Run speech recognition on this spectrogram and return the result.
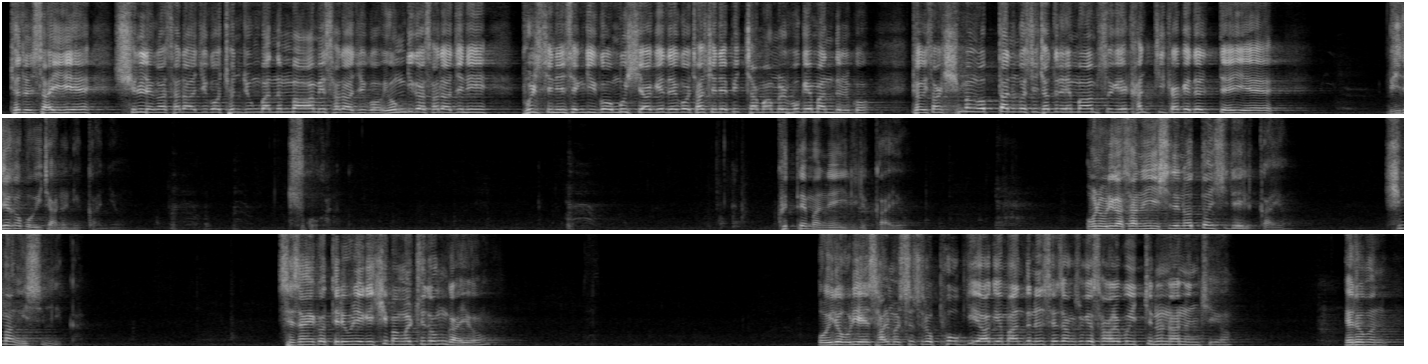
저들 사이에 신뢰가 사라지고 존중받는 마음이 사라지고 용기가 사라지니 불신이 생기고 무시하게 되고 자신의 비참함을 보게 만들고 더 이상 희망 없다는 것이 저들의 마음속에 간직하게 될 때에 미래가 보이지 않으니까요. 죽어가는 겁니다. 그때만의 일일까요? 오늘 우리가 사는 이 시대는 어떤 시대일까요? 희망이 있습니까? 세상의 것들이 우리에게 희망을 주던가요? 오히려 우리의 삶을 스스로 포기하게 만드는 세상 속에 살고 있지는 않은지요? 여러분,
